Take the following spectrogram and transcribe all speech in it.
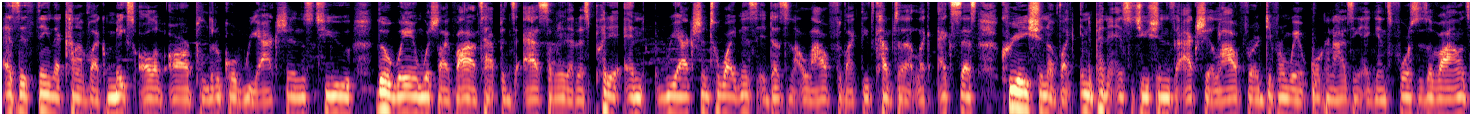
as this thing that kind of like makes all of our political reactions to the way in which like violence happens as something that is put it in reaction to whiteness. It doesn't allow for like these kind of like excess creation of like independent institutions that actually allow for a different way of organizing against forces of violence.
